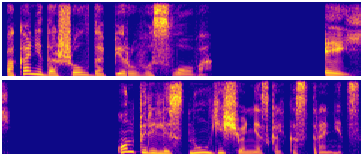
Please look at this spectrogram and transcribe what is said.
пока не дошел до первого слова. «Эй!» Он перелистнул еще несколько страниц.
